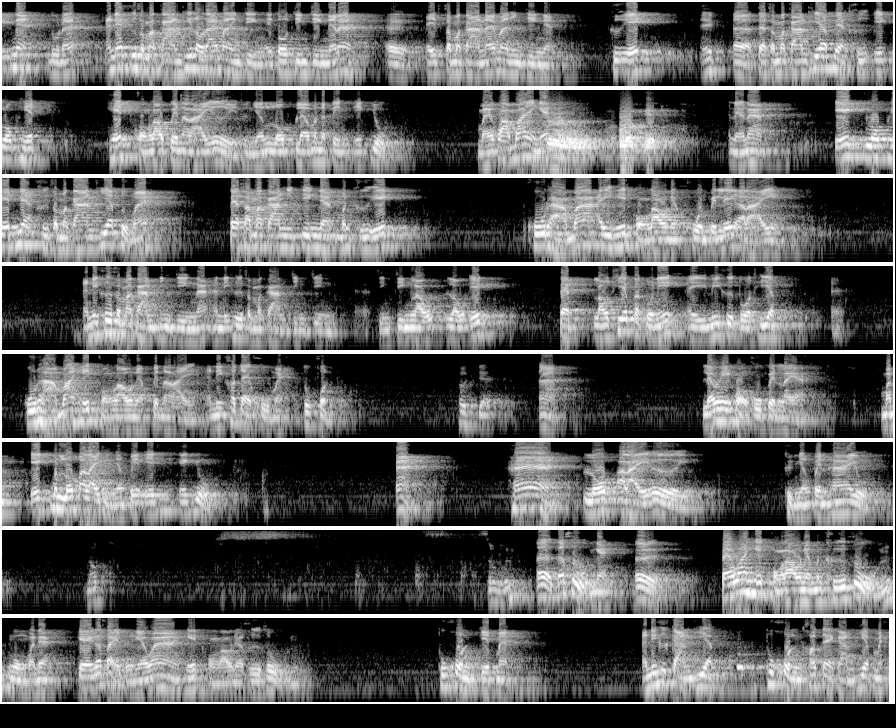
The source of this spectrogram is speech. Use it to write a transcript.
x เนี่ยดูนะ อันนี้คือสมการที่เราได้มาจริงๆไอตัวจริงๆเนี่ยนะเออไอสมการได้มาจริงๆเนี่ยคือ x x เออแต่สมการเทียบเนี่ยคือ x ลบ h h ของเราเป็นอะไรเอ่ยถึงยังลบแล้วมันจะเป็น x อยู่ หมายความว่าอย่างเงี้ยเออโอเคอันเนี้ยนะ x ลบ h เนี่ยคือสมการเทียบถูกไหมแต่สมการจริงๆเนี่ยมันคือ x ครูถามว่าไอ h ของเราเนี่ยควรเป็นเลขอะไร อันนี้คือสมการจริง ๆ นะ อันนี้คือสมการจริงๆอ่าจริง ๆ เราเรา x แต่เราเทียบกับตัวนี้ไอ้นี่คือตัวเทียบอ่าครูถามว่า h ของเราเนี่ยเป็นอะไร อันนี้เข้าใจครูไหมทุกคนเท่าเจ็ดอะแล้ว h ของครูเป็นอะไรอะ มัน x มันลบอะไรถึงยังเป็น x x อยู่อะห้าลบอะไรเอ่ยถึงยังเป็นห้าอยู่ ลบ ศูนย์เออ ก็ศูนย์ไง เออ แปลว่า h ของเราเนี่ยมันคือศูนย์งงปะเนี่ย แกก็ใส่ตรงเนี้ยว่า h ของเราเนี่ยคือศูนย์ทุกคนเก็ตไหมอันนี้คือการเทียบ ทุกคนเข้าใจการเทียบไหม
